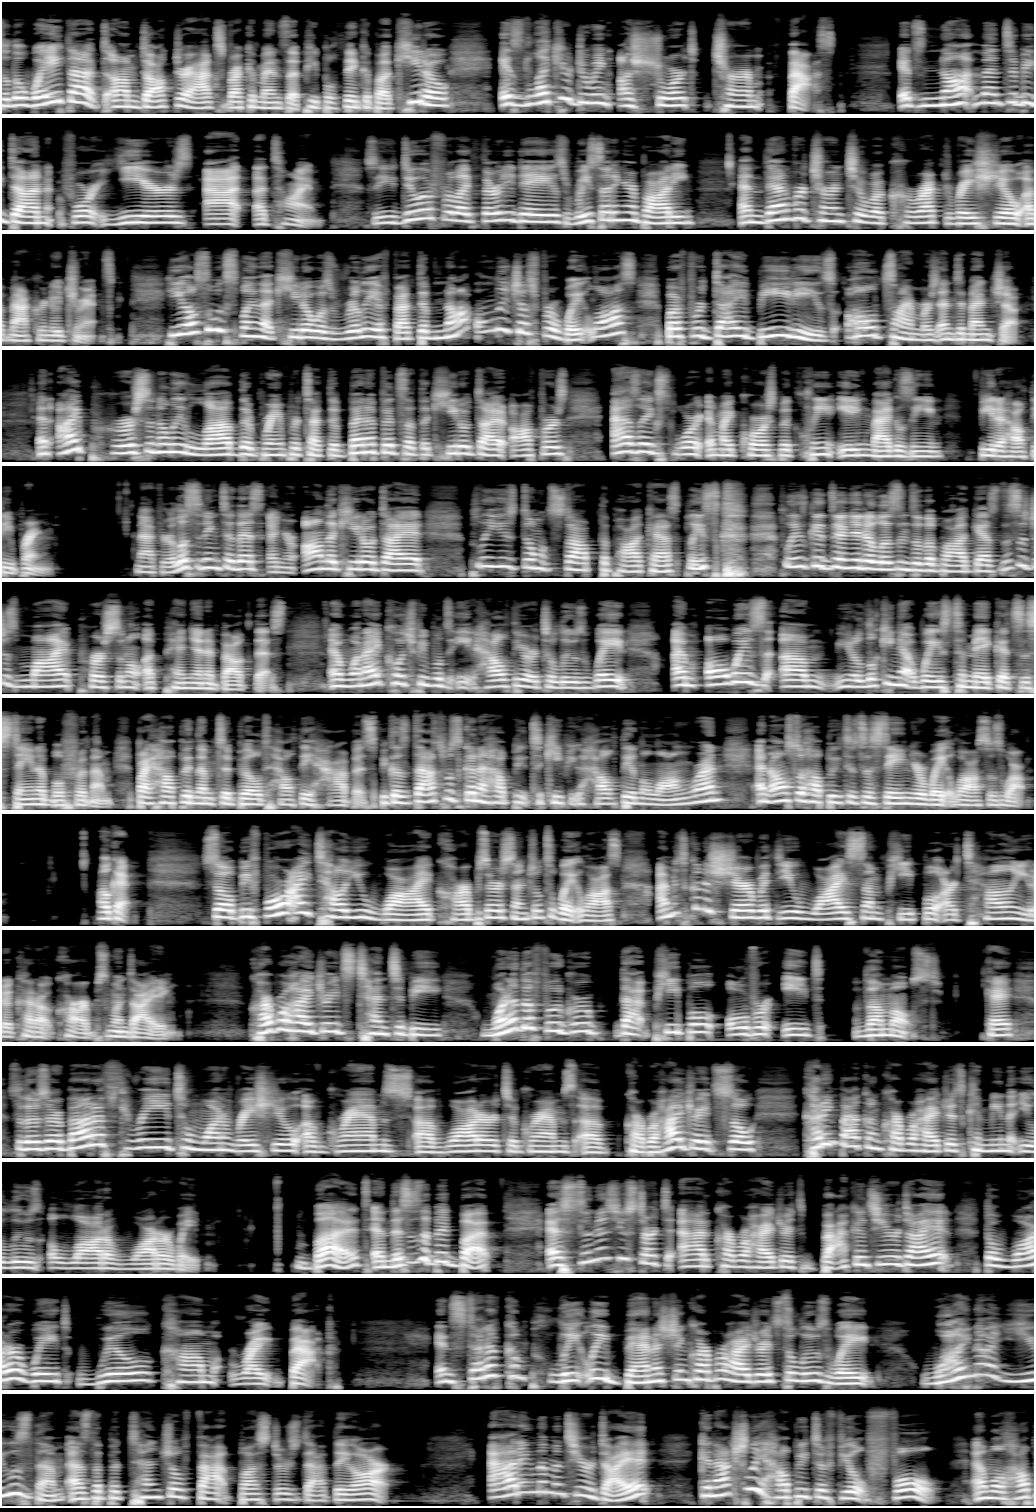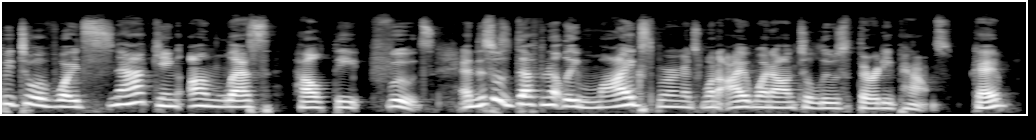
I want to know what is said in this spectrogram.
So, the way that um, Dr. Axe recommends that people think about keto is like you're doing a short term fast. It's not meant to be done for years at a time. So, you do it for like 30 days, resetting your body, and then return to a correct ratio of macronutrients. He also explained that keto was really effective not only just for weight loss, but for diabetes, Alzheimer's, and dementia. And I personally love the brain protective benefits that the keto diet offers as I explore in my course with Clean Eating Magazine, Feed a Healthy Brain. Now, if you're listening to this and you're on the keto diet, please don't stop the podcast. Please, please continue to listen to the podcast. This is just my personal opinion about this. And when I coach people to eat healthier or to lose weight, I'm always, um, you know, looking at ways to make it sustainable for them by helping them to build healthy habits because that's what's going to help you to keep you healthy in the long run and also help you to sustain your weight loss as well. Okay. So, before I tell you why carbs are essential to weight loss, I'm just going to share with you why some people are telling you to cut out carbs when dieting. Carbohydrates tend to be one of the food group that people overeat the most. Okay. So there's about a three to one ratio of grams of water to grams of carbohydrates. So cutting back on carbohydrates can mean that you lose a lot of water weight. But, and this is a big but, as soon as you start to add carbohydrates back into your diet, the water weight will come right back. Instead of completely banishing carbohydrates to lose weight, why not use them as the potential fat busters that they are? Adding them into your diet can actually help you to feel full and will help you to avoid snacking on less healthy foods. And this was definitely my experience when I went on to lose 30 pounds. Okay.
